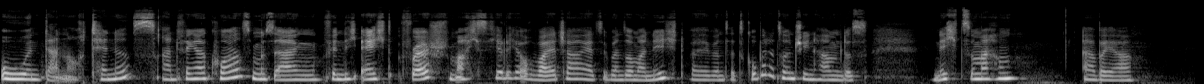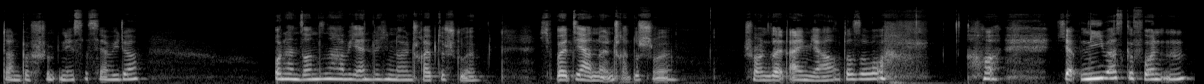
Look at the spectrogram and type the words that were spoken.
Und dann noch Tennis, Anfängerkurs. Ich muss sagen, finde ich echt fresh. Mache ich sicherlich auch weiter. Jetzt über den Sommer nicht, weil wir uns als Gruppe dazu entschieden haben, das nicht zu machen. Aber ja, dann bestimmt nächstes Jahr wieder. Und ansonsten habe ich endlich einen neuen Schreibtischstuhl. Ich wollte ja einen neuen Schreibtischstuhl. Schon seit einem Jahr oder so. Aber ich habe nie was gefunden.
